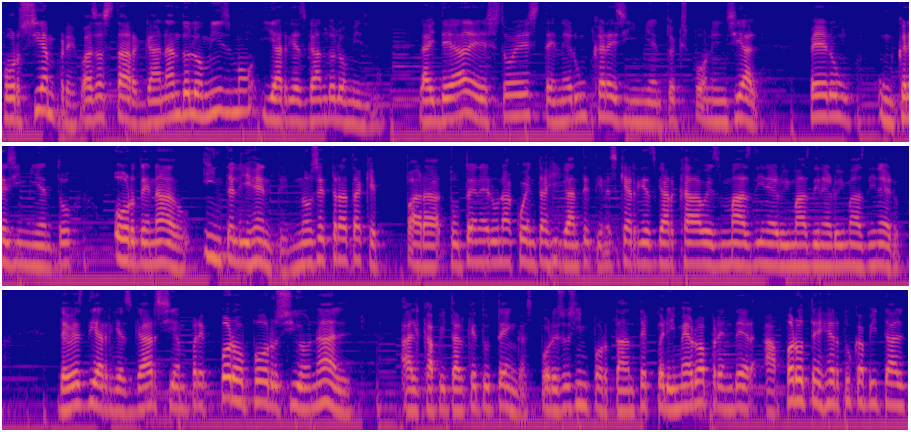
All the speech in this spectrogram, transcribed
por siempre vas a estar ganando lo mismo y arriesgando lo mismo. La idea de esto es tener un crecimiento exponencial, pero un, un crecimiento ordenado, inteligente. No se trata que para tú tener una cuenta gigante tienes que arriesgar cada vez más dinero y más dinero y más dinero. Debes de arriesgar siempre proporcional al capital que tú tengas. Por eso es importante primero aprender a proteger tu capital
